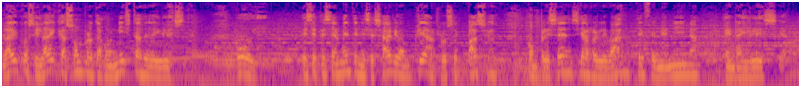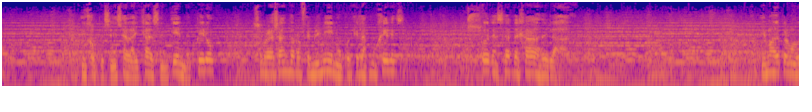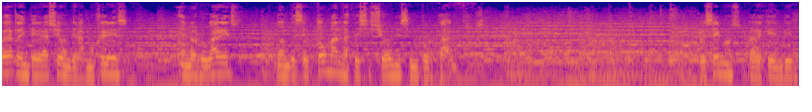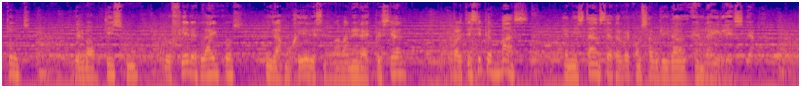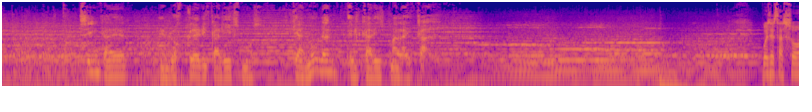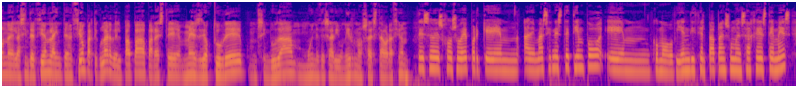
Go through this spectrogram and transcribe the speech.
Laicos y laicas son protagonistas de la iglesia. Hoy es especialmente necesario ampliar los espacios con presencia relevante femenina en la iglesia. Y con presencia laical se entiende, pero subrayando lo femenino, porque las mujeres suelen ser dejadas de lado. Hemos de promover la integración de las mujeres en los lugares donde se toman las decisiones importantes. Recemos para que en virtud del bautismo los fieles laicos y las mujeres en una manera especial participen más en instancias de responsabilidad en la iglesia, sin caer en los clericalismos que anulan el carisma laical. Pues estas son eh, las intenciones, la intención particular del Papa para este mes de octubre. Sin duda, muy necesario unirnos a esta oración. Eso es, Josué, porque mm, además en este tiempo, em, como bien dice el Papa en su mensaje este mes,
